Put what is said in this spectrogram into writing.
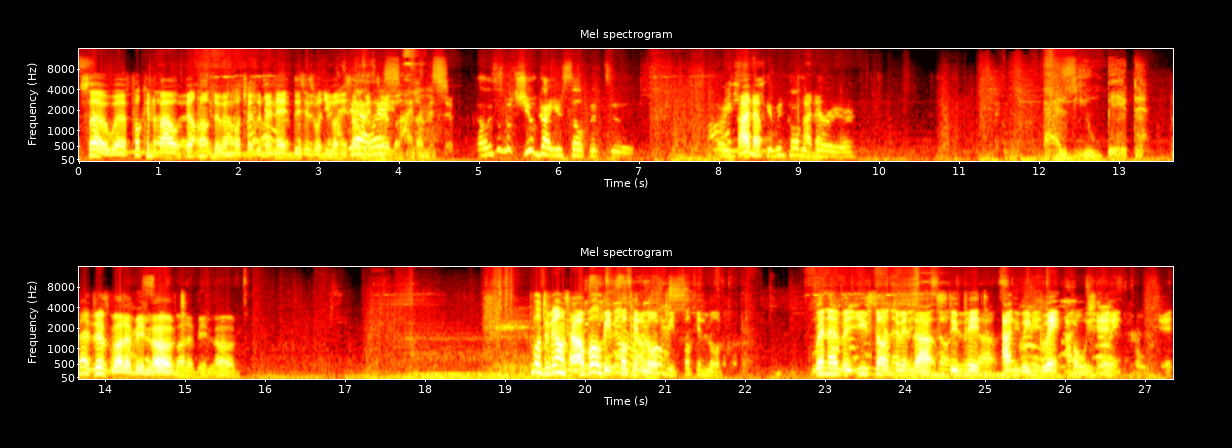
so we're fucking about, we're not doing much at the minute. This is what you got yourself Yeah, into. wait. got yourself Silence. Oh, this is what you got yourself into. Already I know. Okay, we call the courier. As you bid. I just want to be Gotta be loved. Well, to be honest, I will be To honest, fucking I will loved be fucking loved. whenever you start Whenever doing you that start doing stupid angry stupid Brit angry bullshit. Brit bullshit.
